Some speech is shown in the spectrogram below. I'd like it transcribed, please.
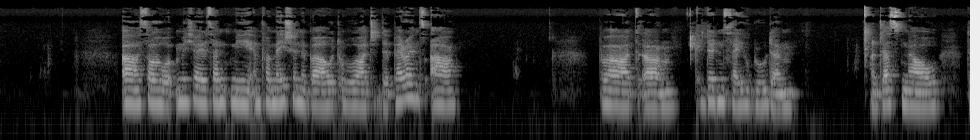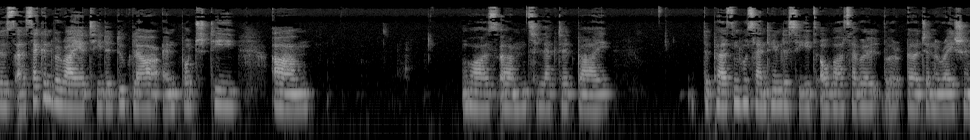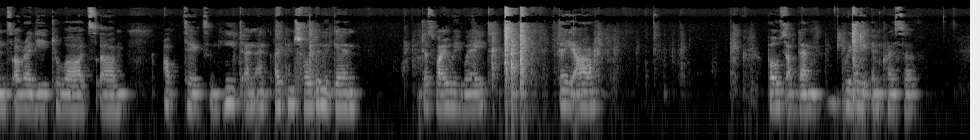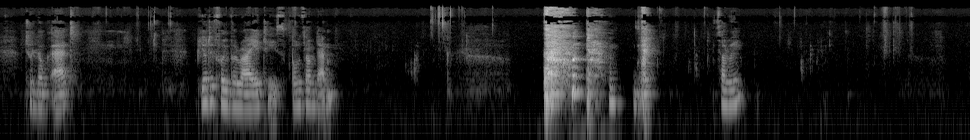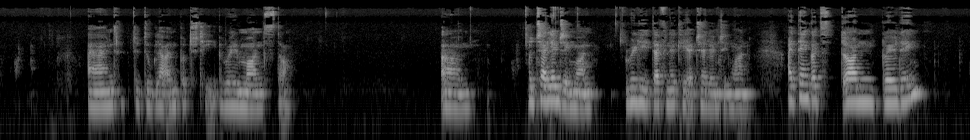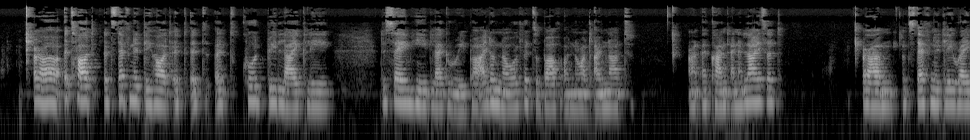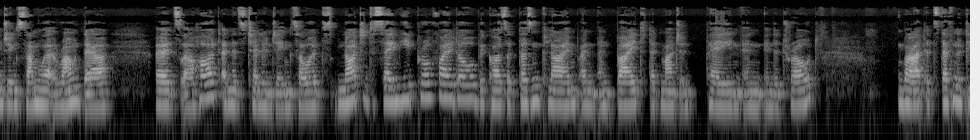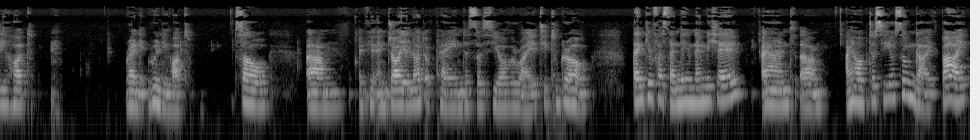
Uh, so Michael sent me information about what the parents are, but um, he didn't say who grew them. I just know this uh, second variety, the Douglah and Butch T, um, was um, selected by the person who sent him the seeds over several uh, generations already towards um, optics and heat and I, I can show them again just while we wait. They are both of them really impressive to look at. Beautiful varieties, both of them. Sorry. And the Douglah and tea, a real monster. Um, a challenging one, really definitely a challenging one. I think it's done building uh, it's hard, It's definitely hard. It, it, it could be likely the same heat like a Reaper. I don't know if it's above or not. I'm not, I, I can't analyze it. Um, it's definitely ranging somewhere around there. It's uh, hot and it's challenging. So it's not the same heat profile though, because it doesn't climb and, and bite that much in pain in, in the throat. But it's definitely hot really, really hot. So um, if you enjoy a lot of pain, this is your variety to grow. Thank you for sending them, Michelle. And um, I hope to see you soon, guys. Bye.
